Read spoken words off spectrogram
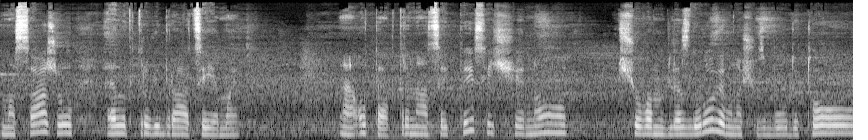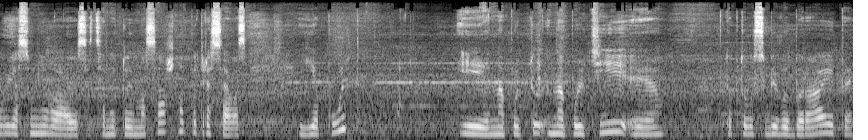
масажу, електровібраціями. Отак, 13 тисяч. Ну, що вам для здоров'я воно щось буде, то я сумніваюся, це не той масаж, ну потрясе вас. Є пульт, і на пульті, е, тобто ви собі вибираєте,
